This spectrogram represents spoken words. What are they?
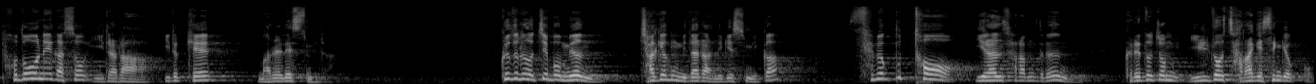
포도원에 가서 일하라 이렇게 말을 했습니다. 그들은 어찌 보면 자격 미달 아니겠습니까? 새벽부터 일한 사람들은 그래도 좀 일도 잘하게 생겼고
